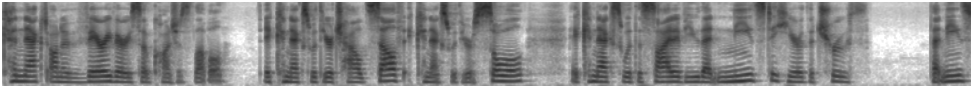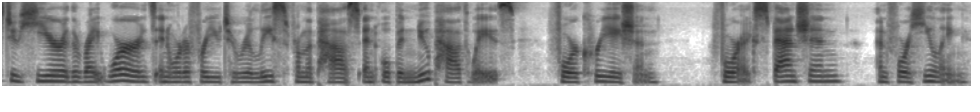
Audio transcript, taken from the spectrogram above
connect on a very, very subconscious level. It connects with your child self, it connects with your soul, it connects with the side of you that needs to hear the truth, that needs to hear the right words in order for you to release from the past and open new pathways for creation, for expansion, and for healing.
